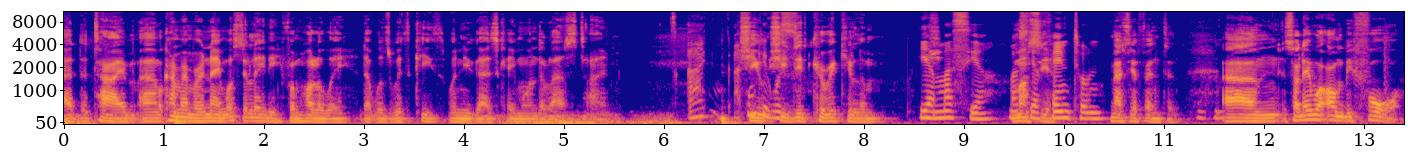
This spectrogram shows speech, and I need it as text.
at the time, um, I can't remember her name. What's the lady from Holloway that was with Keith when you guys came on the last time? I, I She was she did curriculum. yeah, Marcia, Marcia, Marcia. Fenton. Marcia Fenton. Um, so they were on before,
